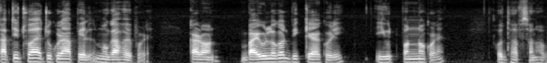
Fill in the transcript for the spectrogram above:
কাটি থোৱা এটুকুৰা আপেল মুগা হৈ পৰে। কাৰণ বায়ুৰ লগত বিক্ৰিয়া কৰি ই উৎপন্ন কৰে। শুদ্ধ অপশ্যন হ'ব।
